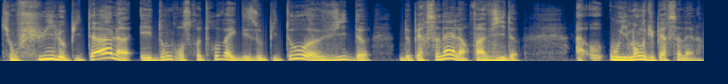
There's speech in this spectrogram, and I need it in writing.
qui ont fui l'hôpital, et donc on se retrouve avec des hôpitaux vides de personnel, enfin vides, où il manque du personnel.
